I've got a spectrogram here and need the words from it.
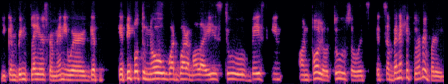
you can bring players from anywhere, get get people to know what Guatemala is too, based in on polo too. So it's it's a benefit to everybody.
